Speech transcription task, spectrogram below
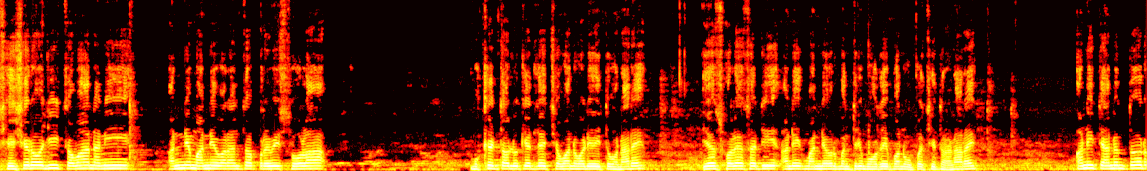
शेषरावजी चव्हाण आणि अन्य मान्यवरांचा प्रवेश सोहळा मुखेड तालुक्यातल्या चव्हाणवाडी इथं होणार आहे. या सोहळ्यासाठी अनेक मान्यवर मंत्री महोदय पण उपस्थित राहणार आहेत. आणि त्यानंतर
